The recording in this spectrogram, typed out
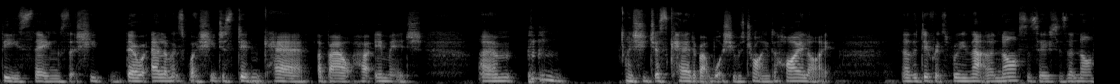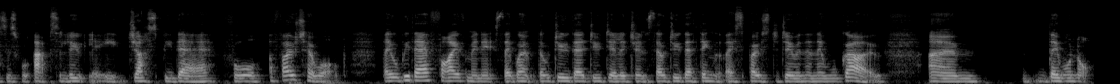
these things that she there were elements where she just didn't care about her image. Um and she just cared about what she was trying to highlight. Now, the difference between that and a narcissist is a narcissist will absolutely just be there for a photo op. They will be there five minutes. They won't. They'll do their due diligence. They'll do their thing that they're supposed to do, and then they will go. Um, they will not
